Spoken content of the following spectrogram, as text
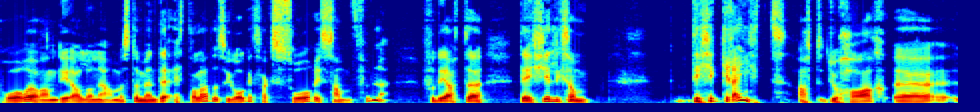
pårørende, de aller nærmeste, men det etterlater seg òg et slags sår i samfunnet. Fordi at eh, det er ikke liksom det er ikke greit at du har eh,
